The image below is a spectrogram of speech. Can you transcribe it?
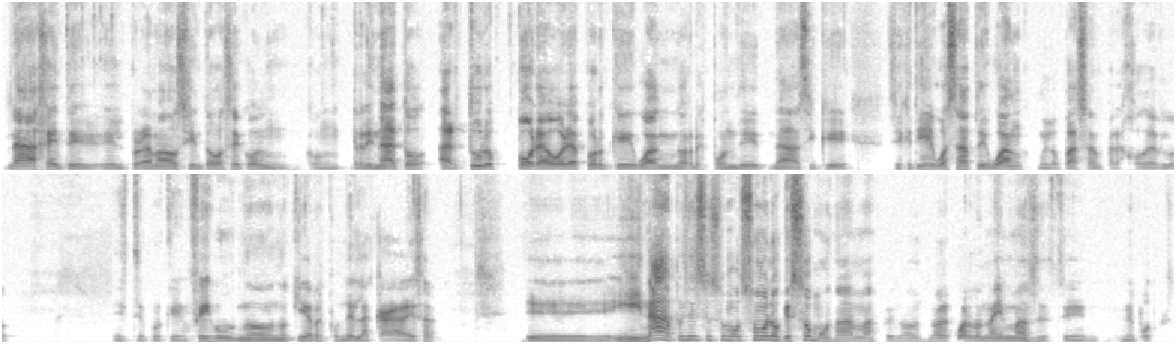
nada, gente, el programa 200 va a ser con, con Renato, Arturo, por ahora, porque Juan no responde nada, así que si es que tiene el WhatsApp de Juan, me lo pasan para joderlo, este, porque en Facebook no, no quiere responder la cagada esa. Eh, y nada, pues eso somos, somos lo que somos, nada más, pero no, no recuerdo a nadie más este, en el podcast.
